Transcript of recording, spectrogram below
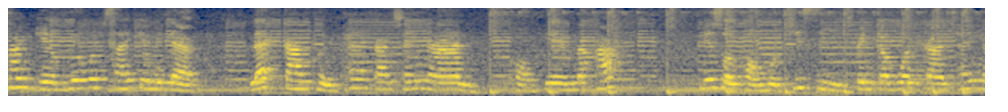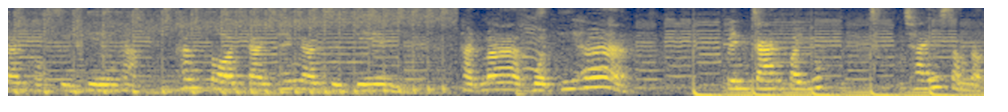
สร้างเกมด้วยเว็บไซต์ g a m i l a b และการเผยแพร่การใช้งานของเกมนะคะ ในส่วนของบทที่ 4 เป็นกระบวนการใช้งานของสื่อเกมค่ะ ขั้นตอนการใช้งานสื่อเกม ถัดมาบทที่ 5 เป็นการประยุกต์ใช้สำหรับ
